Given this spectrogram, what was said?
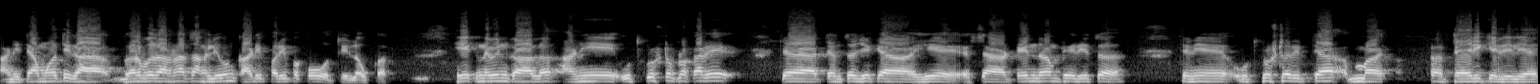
आणि त्यामुळे ती गा गर्भधारणा चांगली होऊन काडी परिपक्व होती लवकर. हे एक नवीन कळालं. आणि उत्कृष्ट प्रकारे त्या त्यांचं जे क्या- हे स- टेन ड्रम फेरीचं त्याने उत्कृष्टरित्या म- तयारी केलेली आहे.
